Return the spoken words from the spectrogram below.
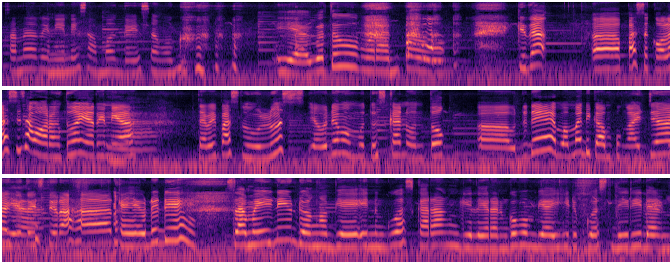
Karena Rin ini sama guys sama gue. iya gue tuh merantau kita eh, pas sekolah sih sama orang tua ya Rin Iya. ya. tapi pas lulus ya udah memutuskan untuk uh, udah deh mama di kampung aja Iya. gitu istirahat kayak udah deh selama ini udah ngebiayain gue sekarang giliran gue membiayai hidup gue sendiri dan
